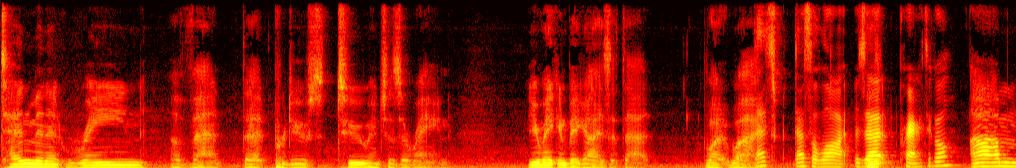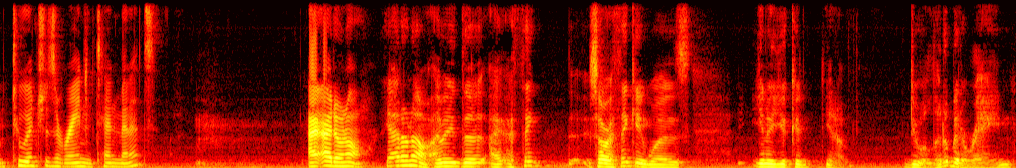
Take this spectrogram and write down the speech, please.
10 minute rain event that produced two inches of rain. You're making big eyes at that. What? Why? That's that's a lot. Is that practical? um. Two inches of rain in ten minutes? I, I don't know. Yeah, I don't know. I mean, the I, I think so. Our thinking was, you know, you could you know do a little bit of rain,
